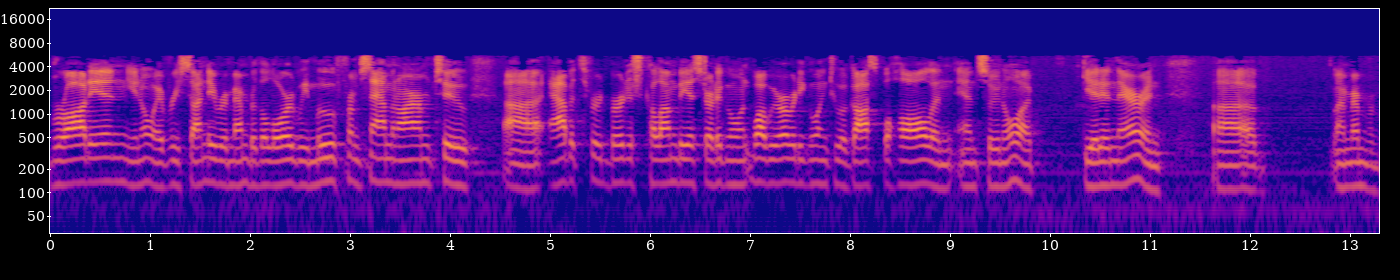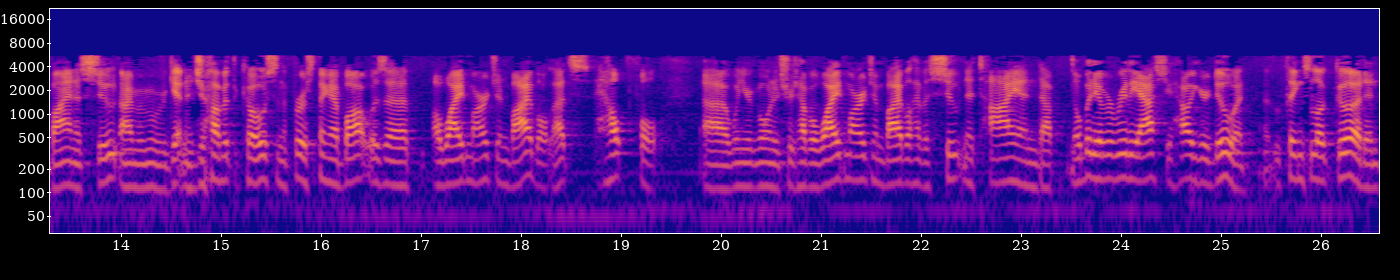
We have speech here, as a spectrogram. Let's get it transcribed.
brought in, you know, every Sunday, remember the Lord. We moved from Salmon Arm to uh, Abbotsford, British Columbia, started going, well, we were already going to a gospel hall, and, and so, you know, I get in there and, uh, I remember buying a suit. I remember getting a job at the coast, and the first thing I bought was a, a wide margin Bible. That's helpful uh, when you're going to church. Have a wide margin Bible, have a suit and a tie, and uh, nobody ever really asks you how you're doing. Things look good, and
